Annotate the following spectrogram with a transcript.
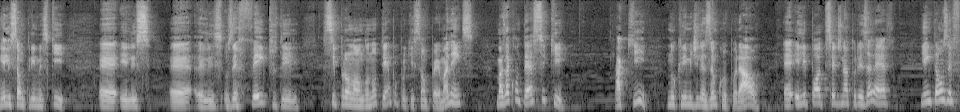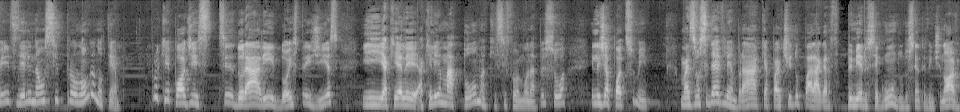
eles são crimes que é, eles, é, eles, os efeitos dele se prolongam no tempo porque são permanentes, mas acontece que aqui no crime de lesão corporal é, ele pode ser de natureza leve e então os efeitos ele não se prolongam no tempo porque pode durar ali dois, três dias e aquele, aquele hematoma que se formou na pessoa ele já pode sumir. Mas você deve lembrar que a partir do parágrafo 1 e 2 do 129,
